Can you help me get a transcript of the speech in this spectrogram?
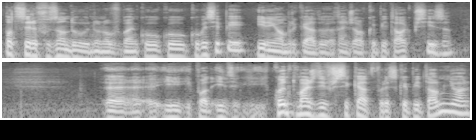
Pode ser a fusão do, do novo banco com, com, o BCP. Irem ao mercado arranjar o capital que precisam. Uh, e, e, pode, e, e, quanto mais diversificado for esse capital, melhor.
